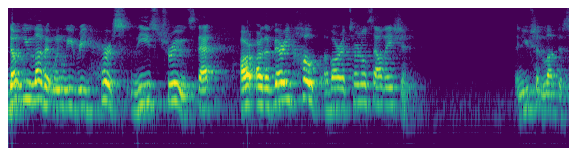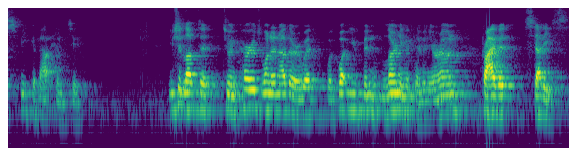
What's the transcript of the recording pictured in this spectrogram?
Don't you love it when we rehearse these truths that are, are the very hope of our eternal salvation, then you should love to speak about him too. You should love to, to encourage one another with, with what you've been learning of him in your own private studies.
